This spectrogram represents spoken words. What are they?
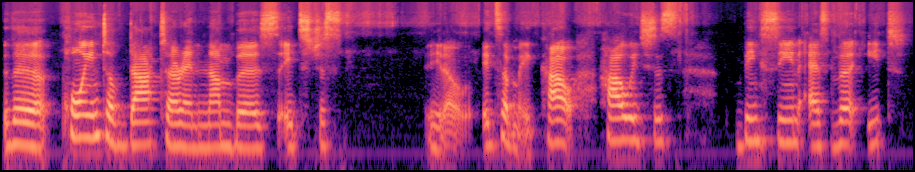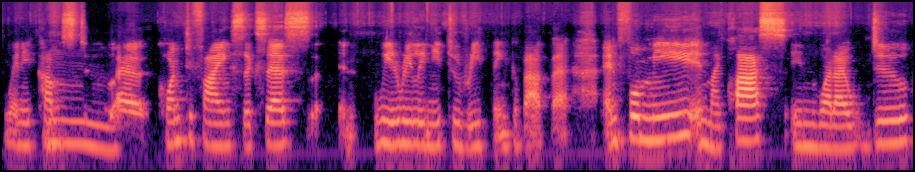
the point of data and numbers, it's just, you know, it's a make how how it's just being seen as the it when it comes mm. to uh, quantifying success we really need to rethink about that and for me in my class in what i do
